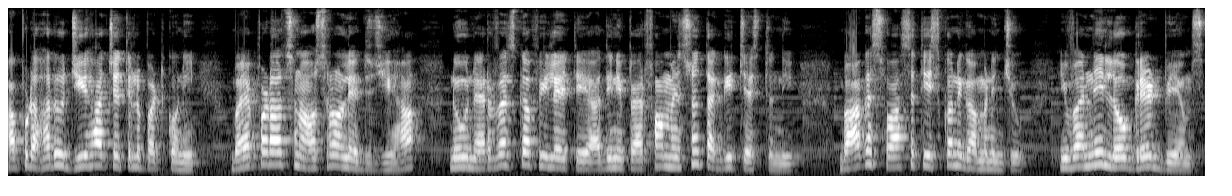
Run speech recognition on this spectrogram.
అప్పుడు హరు జీహా చేతులు పట్టుకొని భయపడాల్సిన అవసరం లేదు జీహా. నువ్వు నర్వస్గా ఫీల్ అయితే అది నీ పెర్ఫార్మెన్స్ను తగ్గించేస్తుంది. బాగా శ్వాస తీసుకొని గమనించు. ఇవన్నీ లో గ్రేడ్ బియ్యంస్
